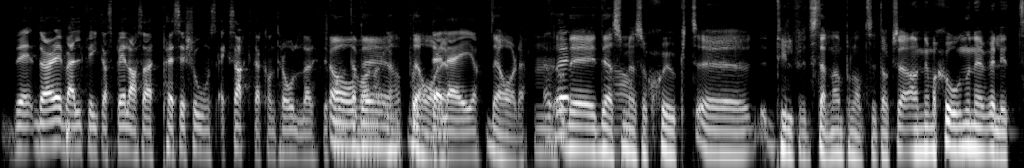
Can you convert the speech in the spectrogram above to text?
Det, där är det väldigt viktigt att spela så här precisionsexakta kontroller. Det får Ja, inte vara det, någon det har det. delay. och- Det har det. Alltså, och det är det som är så sjukt eh, tillfredsställande på något sätt också. Animationen är väldigt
